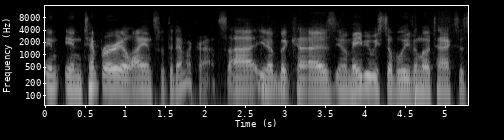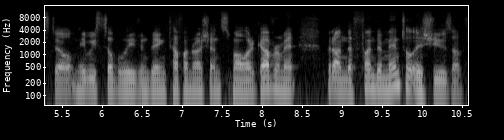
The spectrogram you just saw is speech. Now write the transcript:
in in temporary alliance with the Democrats. Uh, you know, because you know maybe we still believe in low taxes, still maybe we still believe in being tough on Russia and smaller government, but on the fundamental issues of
